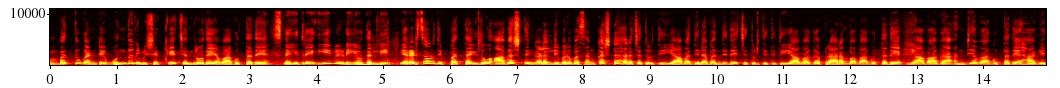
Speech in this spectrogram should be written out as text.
ಒಂಬತ್ತು ಗಂಟೆ ಒಂದು ನಿಮಿಷಕ್ಕೆ ಚಂದ್ರೋದಯವಾಗುತ್ತದೆ. ಸ್ನೇಹಿತರೆ, ಈ ವಿಡಿಯೋದಲ್ಲಿ ಎರಡ್ ಸಾವಿರದ ಇಪ್ಪತ್ತೈದು ಆಗಸ್ಟ್ ತಿಂಗಳಲ್ಲಿ ಬರುವ ಸಂಕಷ್ಟಹರ ಚತುರ್ಥಿ ಯಾವ ದಿನ ಬಂದಿದೆ, ಚತುರ್ಥಿ ತಿಥಿ ಯಾವಾಗ ಪ್ರಾರಂಭವಾಗುತ್ತದೆ, ಯಾವಾಗ ಅಂತ್ಯವಾಗುತ್ತದೆ, ಹಾಗೆ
